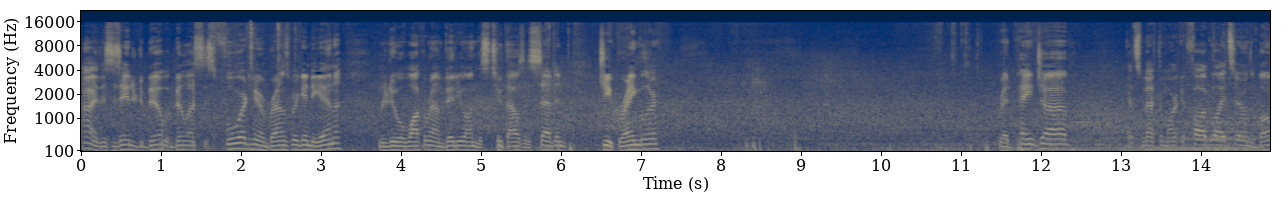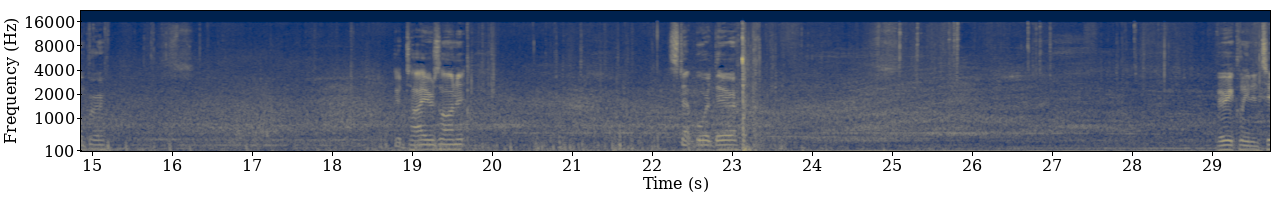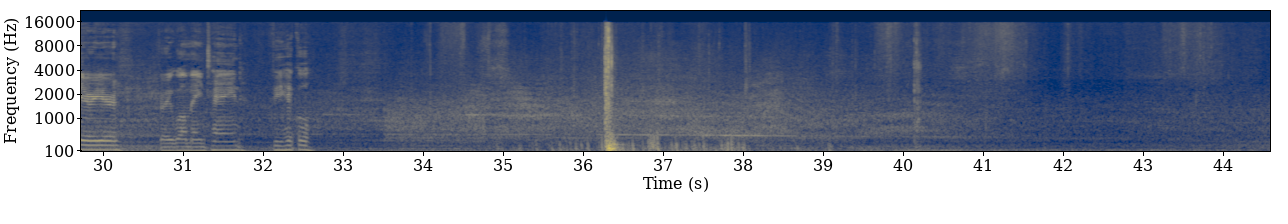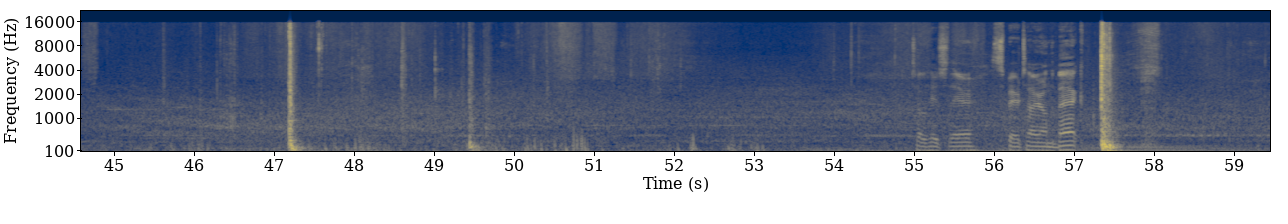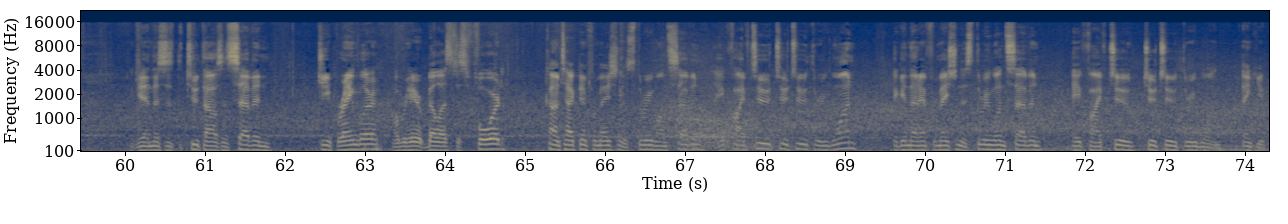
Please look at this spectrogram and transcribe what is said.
Hi, this is Andrew DeBill with Bill Estes Ford here in Brownsburg, Indiana. I'm going to do a walk around video on this 2007 Jeep Wrangler. Red paint job. Got some aftermarket fog lights there on the bumper. Good tires on it. Step board there. Very clean interior, very well maintained vehicle. Tow hitch there, spare tire on the back. Again, this is the 2007 Jeep Wrangler over here at Bill Estes Ford. Contact information is 317-852-2231. Again, that information is 317-852-2231. Thank you.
